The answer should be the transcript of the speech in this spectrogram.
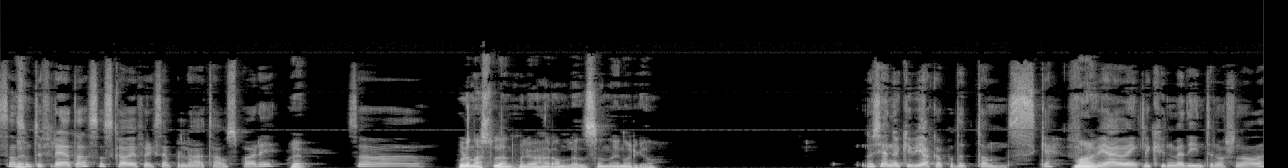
Sånn Ja. som til fredag, så skal vi eksempel ha et house party. Ja. Så Hvordan er studentmiljøet her annerledes enn i Norge, da? nå kjenner jo ikke vi akkurat på det danske, for Nei. vi er jo egentlig kun med de internasjonale.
